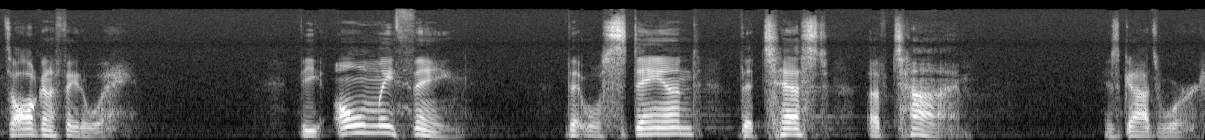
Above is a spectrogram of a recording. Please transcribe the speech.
It's all going to fade away. The only thing that will stand the test of time is God's Word.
